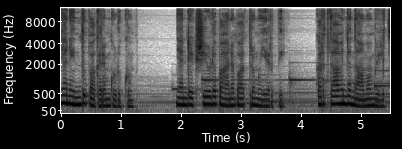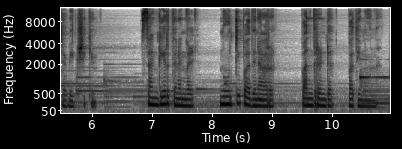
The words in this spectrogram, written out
ഞാൻ എന്തു പകരം കൊടുക്കും? ഞാൻ രക്ഷയുടെ പാനപാത്രം ഉയർത്തി കർത്താവിന്റെ നാമം വിളിച്ചപേക്ഷിക്കും. സങ്കീർത്തനങ്ങൾ നൂറ്റി പതിനാറ് പന്ത്രണ്ട് പതിമൂന്ന്.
